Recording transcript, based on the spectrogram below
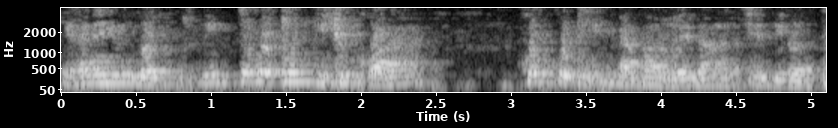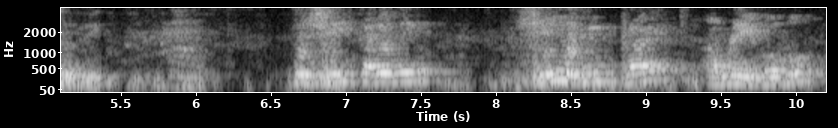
এখানে নত- নিত্য নতুন কিছু করা খুব কঠিন ব্যাপার হয়ে দাঁড়াচ্ছে দিনত্ব দিন তো সেই কারণে সেই অভিপ্রায় আমরা এগোবো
